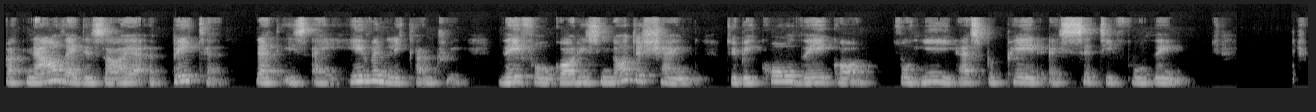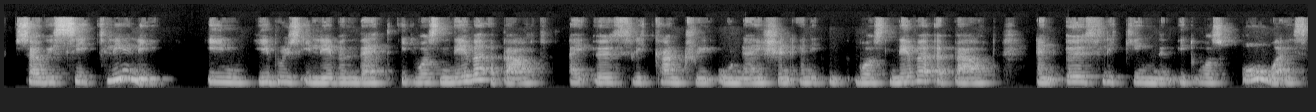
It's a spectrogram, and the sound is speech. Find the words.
but now they desire a better, that is a heavenly country. Therefore, God is not ashamed to be called their God, for he has prepared a city for them. So we see clearly in Hebrews 11 that it was never about a earthly country or nation, and it was never about an earthly kingdom. It was always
